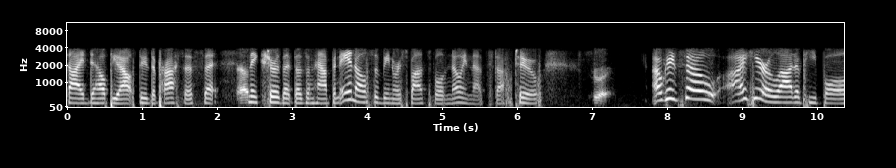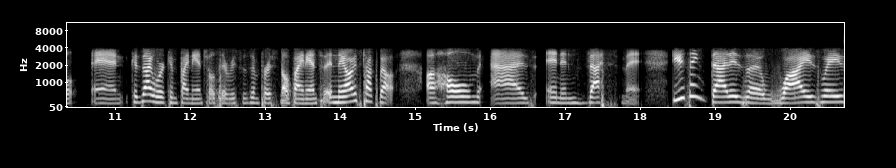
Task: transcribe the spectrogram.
side to help you out through the process that Ab- makes sure that doesn't happen and also being responsible of knowing that stuff too. Sure. Okay, so I hear a lot of people and because I work in financial services and personal finance, and they always talk about a home as an investment. Do you think that is a wise way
